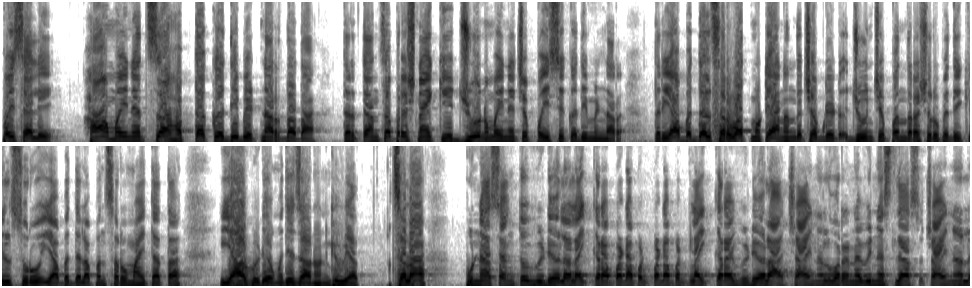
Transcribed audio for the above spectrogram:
पैसे आले. हा महिन्याचा हप्ता कधी भेटणार दादा? तर त्यांचा प्रश्न आहे की जून महिन्याचे पैसे कधी मिळणार? तर याबद्दल सर्वात मोठे आनंदाचे अपडेट जूनचे पंधराशे रुपये देखील सुरू याबद्दल आपण सर्व माहिती आता या व्हिडिओमध्ये जाणून घेऊया चला पुन्हा सांगतो व्हिडिओला लाईक करा पटापट पटापट लाईक करा व्हिडिओला. चॅनलवर नवीन असल्यास चॅनल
